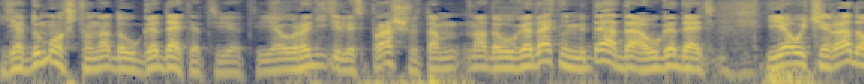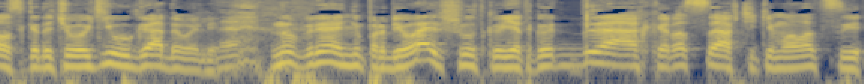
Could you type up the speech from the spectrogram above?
я думал, что надо угадать ответ. Я у родителей спрашиваю, там надо угадать ними? Да, да, угадать. И я очень радовался, когда чуваки угадывали. Ну, бля, не пробивает шутку. Я такой, да, красавчики, молодцы.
